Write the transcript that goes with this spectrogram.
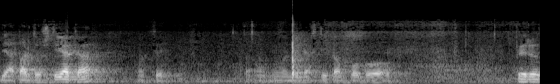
de la parte austriaca, no sé, una dinástica un poco Pero,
